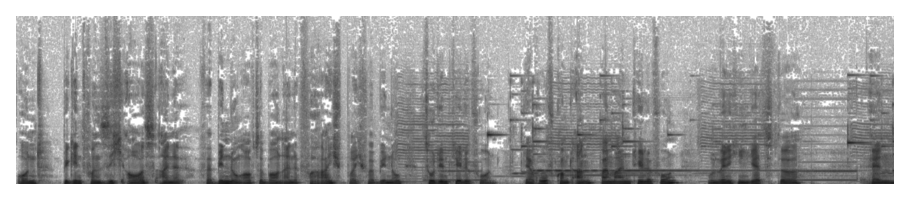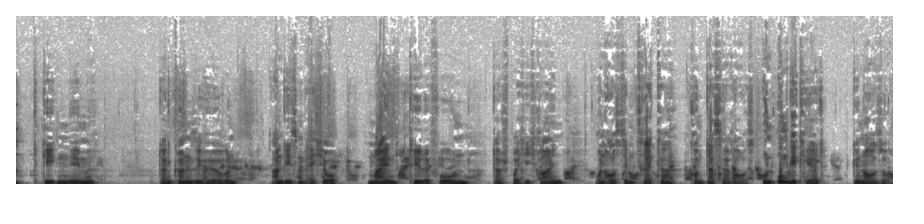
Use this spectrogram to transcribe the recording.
und beginnt von sich aus eine Verbindung aufzubauen, eine Freisprechverbindung zu dem Telefon. Der Ruf kommt an bei meinem Telefon und wenn ich ihn jetzt äh, entgegennehme, dann können Sie hören an diesem Echo mein Telefon, da spreche ich rein und aus dem Trecker kommt das heraus. Und umgekehrt genauso.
